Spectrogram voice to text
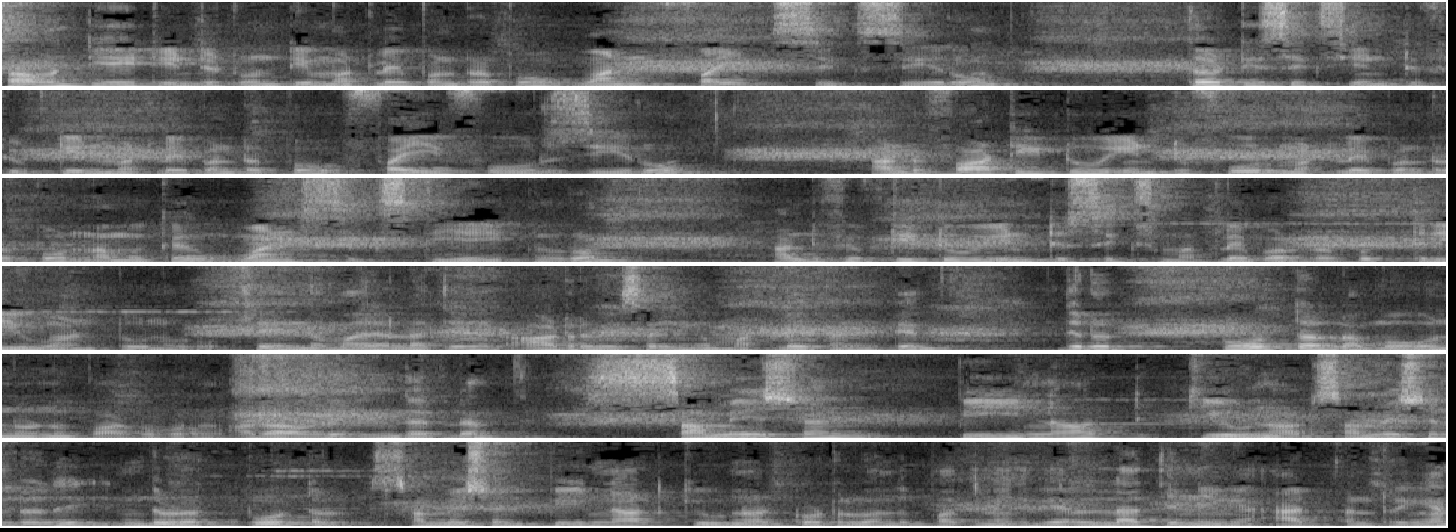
Seventy eight into twenty apply பண்ணுறப்போ one five six zero thirty six into fifteen apply பண்ணுறப்போ five four zero and forty two into four apply பண்ணுறப்போ நமக்கு ஒன் சிக்ஸ்டி எயிட்னு வரும். And fifty two into six multiply பண்ணுறப்போ த்ரீ ஒன் டூன்னு வரும் ஸோ இந்த மாதிரி எல்லாத்தையும் ஆர்டர் வைஸாக நீங்கள் மல்டிப்ளை பண்ணிவிட்டு இதோட டோட்டல் நம்ம ஒன்று ஒன்று பார்க்க போகிறோம் அதாவது இந்த இடத்துல summation P naught Q naught சமேஷன்றது இதோட total summation P naught Q naught total வந்து பார்த்தீங்கன்னா இது எல்லாத்தையும் நீங்கள் ஆட் பண்ணுறீங்க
